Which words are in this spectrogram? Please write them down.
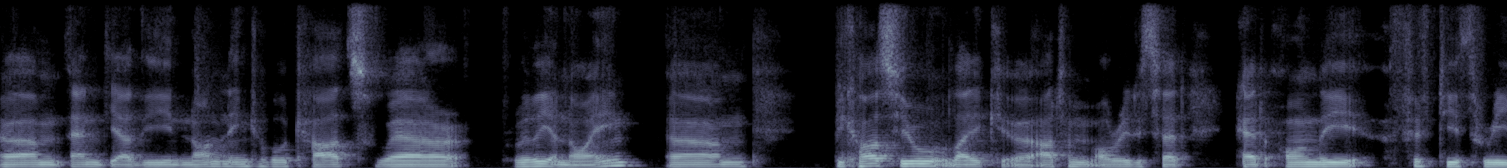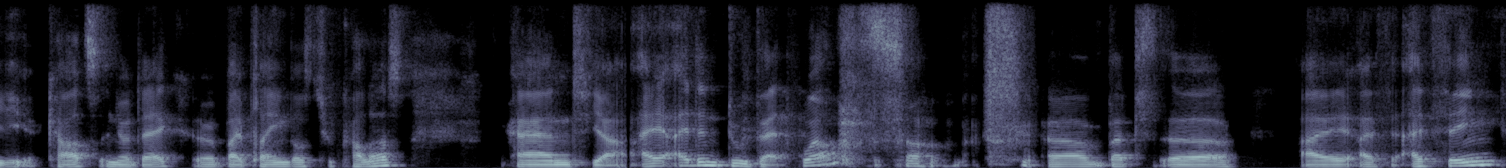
Um, and yeah, the non-inkable cards were really annoying. Um, because you, like uh, Artem already said, had only 53 cards in your deck uh, by playing those two colors. And yeah, I, I didn't do that well. So, uh, but uh, I I, th I think,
